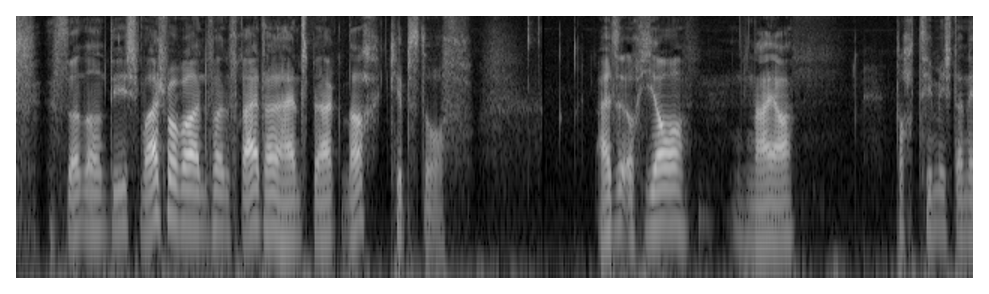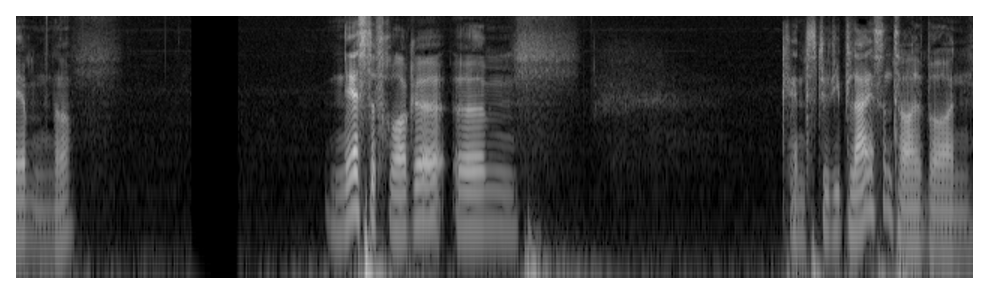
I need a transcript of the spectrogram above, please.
sondern die Schmalspurbahn von Freital-Heinsberg nach Kipsdorf. Also auch hier, naja, doch ziemlich daneben. Ne? Nächste Frage. Ähm, kennst du die Pleißentalbahn?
